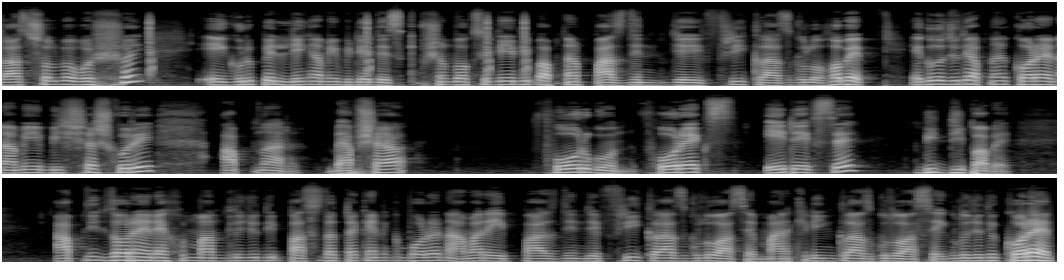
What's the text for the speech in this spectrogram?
ক্লাস চলবে অবশ্যই। এই গ্রুপের লিঙ্ক আমি ভিডিও ডেসক্রিপশন বক্সে দিয়ে দিব। আপনার পাঁচ দিন যে ফ্রি ক্লাসগুলো হবে, এগুলো যদি আপনারা করেন, আমি বিশ্বাস করি আপনার ব্যবসা ফোর গুণ ফোর এক্স এইট এক্সে বৃদ্ধি পাবে। আপনি ধরেন এখন মান্থলি যদি পাঁচ হাজার টাকা ইনকাম করেন, আমার এই পাঁচ দিন যে ফ্রি ক্লাসগুলো আছে মার্কেটিং ক্লাসগুলো আছে, এগুলো যদি করেন,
